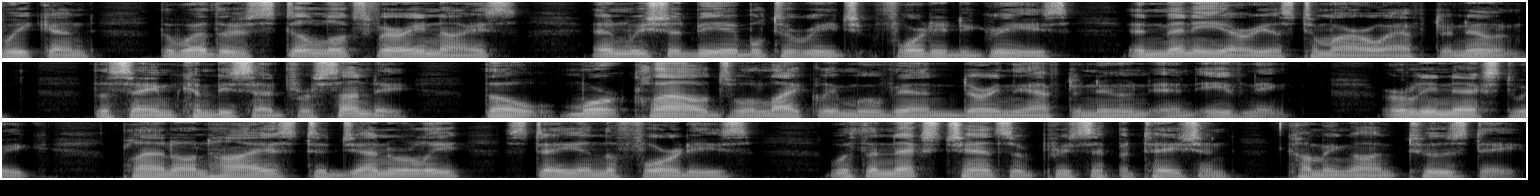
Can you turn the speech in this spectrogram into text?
weekend, the weather still looks very nice, and we should be able to reach 40 degrees in many areas tomorrow afternoon. The same can be said for Sunday, though more clouds will likely move in during the afternoon and evening. Early next week, plan on highs to generally stay in the 40s, with the next chance of precipitation coming on Tuesday.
